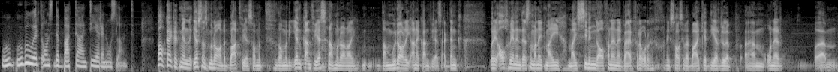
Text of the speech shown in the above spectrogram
hoe hoe behoort ons debat te hanteer in ons land? Wel kyk ek meen eerstens moet daar 'n debat wees, dan moet dan moet die een kant wees en dan moet daar dan moet daar die ander kant wees. Ek dink oor die algemeen en dis net maar net my my siening daarvan en ek werk vir 'n organisasie wat baie keer deurloop um onder um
